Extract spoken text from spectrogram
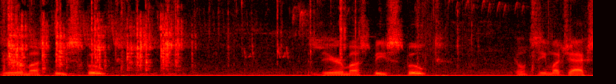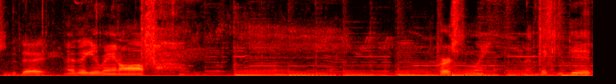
The deer must be spooked. Deer must be spooked. Don't see much action today. I think he ran off. Personally, I think he did.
